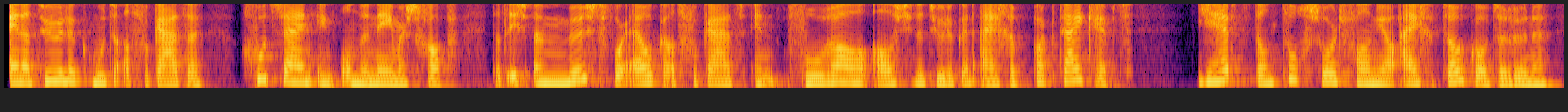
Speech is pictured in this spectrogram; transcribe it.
En natuurlijk moeten advocaten goed zijn in ondernemerschap. Dat is een must voor elke advocaat en vooral als je natuurlijk een eigen praktijk hebt. Je hebt dan toch soort van jouw eigen toko te runnen,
